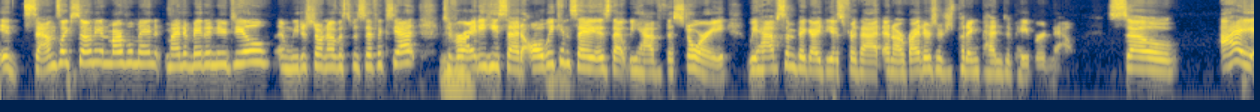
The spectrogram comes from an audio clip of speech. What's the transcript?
it sounds like Sony and Marvel may, might have made a new deal, and we just don't know the specifics yet. Mm-hmm. To Variety, he said, "All we can say is that we have the story. We have some big ideas for that, and our writers are just putting pen to paper now." So I,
